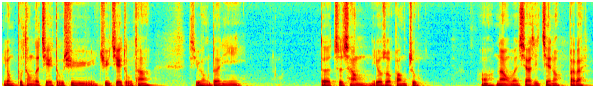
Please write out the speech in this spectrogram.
用不同的解读去去解读它，希望对你的职场有所帮助。好，那我们下期见喽，拜拜。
